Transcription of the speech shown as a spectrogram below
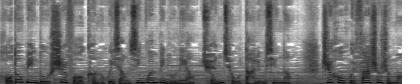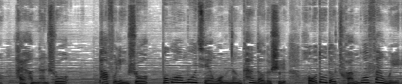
猴痘病毒是否可能会像新冠病毒那样全球大流行呢？之后会发生什么还很难说。帕夫林说：“不过目前我们能看到的是，猴痘的传播范围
